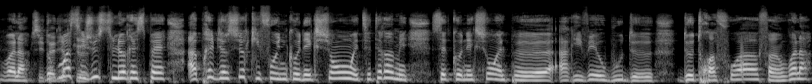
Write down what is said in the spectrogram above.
Voilà. Donc moi, que- c'est juste le respect. Après, bien sûr qu'il faut une connexion, etc. Mais cette connexion, elle peut arriver au bout de deux, trois fois. Enfin, voilà.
